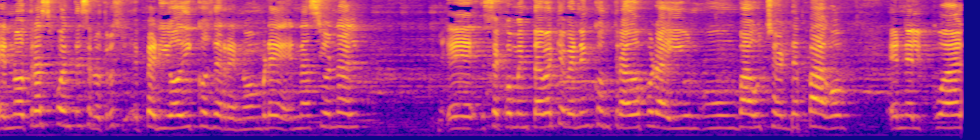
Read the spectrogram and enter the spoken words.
en otras fuentes, en otros periódicos de renombre nacional, eh, se comentaba que habían encontrado por ahí un, un voucher de pago en el cual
